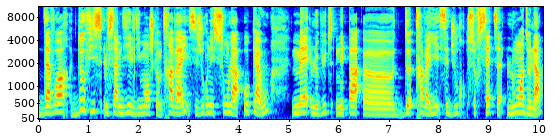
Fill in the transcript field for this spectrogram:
d'avoir d'office le samedi et le dimanche comme travail. Ces journées sont là au cas où, mais le but n'est pas de travailler 7 jours sur 7, loin de là.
